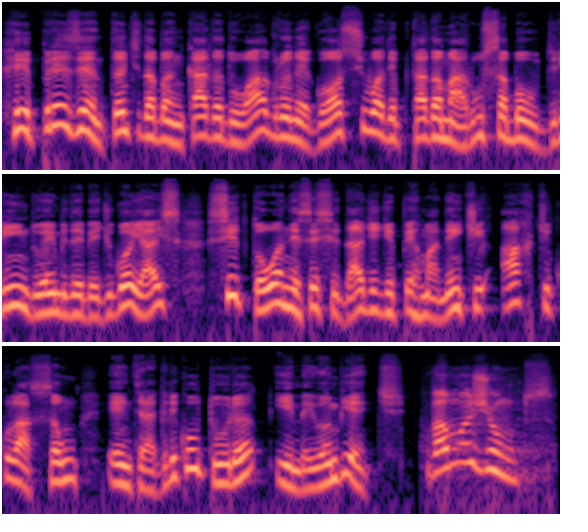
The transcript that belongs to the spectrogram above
Representante da bancada do agronegócio, a deputada Marussa Boldrin, do MDB de Goiás, citou a necessidade de permanente articulação entre agricultura e meio ambiente. Vamos juntos.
